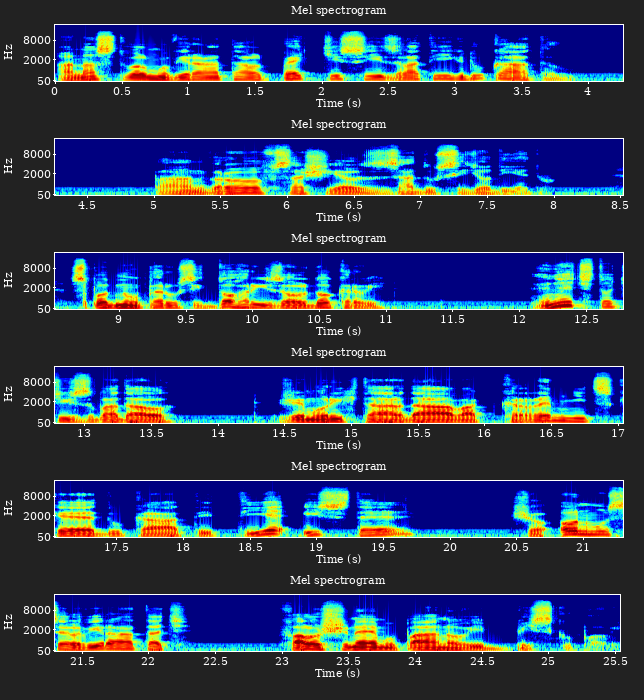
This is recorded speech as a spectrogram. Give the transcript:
a na stôl mu vyrátal 5000 zlatých dukátov. Pán Grof sa šiel zadusiť od jedu. Spodnú peru si dohrízol do krvi. Hneď totiž zbadal, že mu Richtár dáva kremnické dukáty, tie isté, čo on musel vyrátať falošnému pánovi biskupovi.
